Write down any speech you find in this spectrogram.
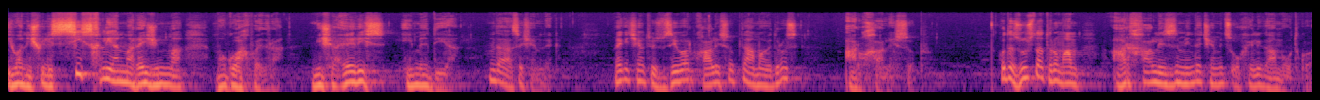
ივანიშვილის სისხლიანმა რეჟიმმა მოგვახვედრა. მიშა ერის იმედია. და ასე შემდეგ. მე კი ჩემთვის ვზივარ ხალისობ და ამავე დროს არ ხალისობ ხო და ზუსტად რომ ამ არხალიზმინდა ჩემი წუხილი გამოვთქვა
